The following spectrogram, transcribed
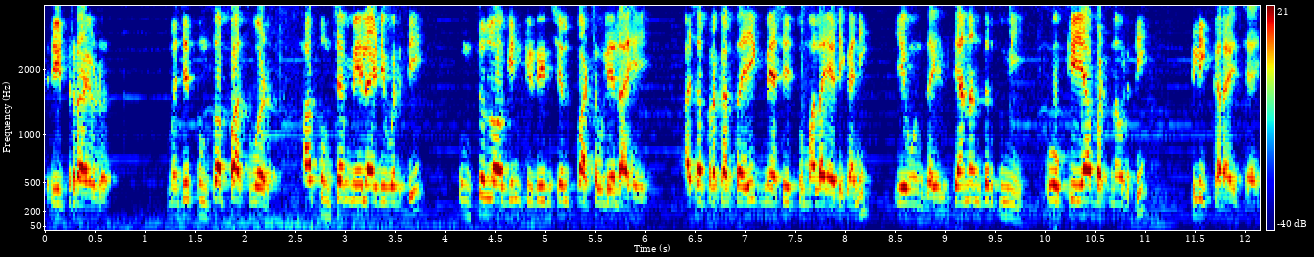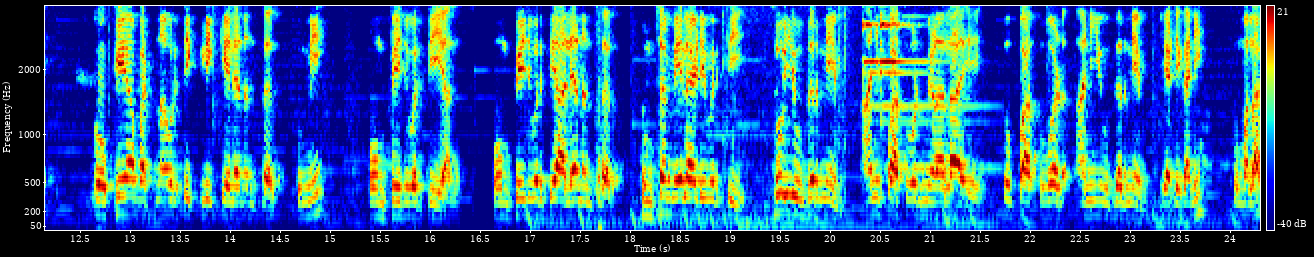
रिट्रायवड म्हणजे तुमचा पासवर्ड हा तुमच्या मेल आय डीवरती तुमचं लॉग इन क्रेडेन्शियल पाठवलेलं आहे. अशा प्रकारचा एक मेसेज तुम्हाला या ठिकाणी येऊन जाईल. त्यानंतर तुम्ही ओके या बटनावरती क्लिक करायचे आहे. ओके या बटनावरती क्लिक केल्यानंतर तुम्ही होम याल. होमपेज वरती आल्यानंतर तुमच्या मेल आय डी वरती जो युजर नेम आणि पासवर्ड मिळाला आहे तो पासवर्ड आणि युजर नेम या ठिकाणी तुम्हाला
